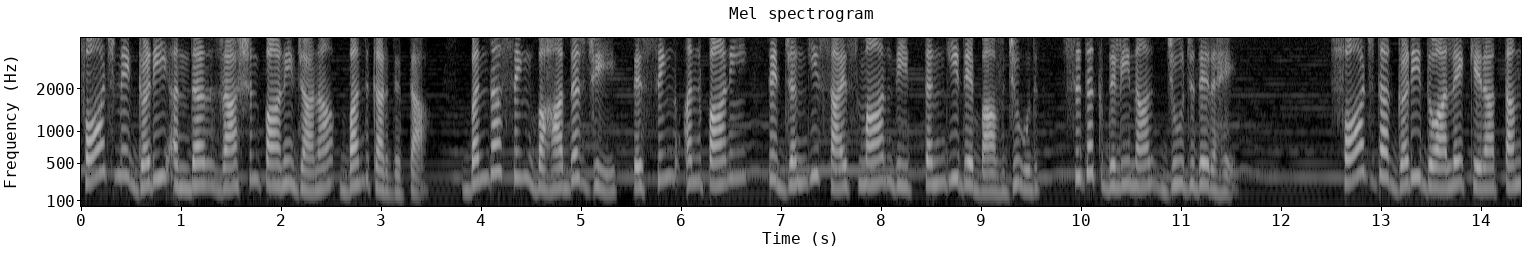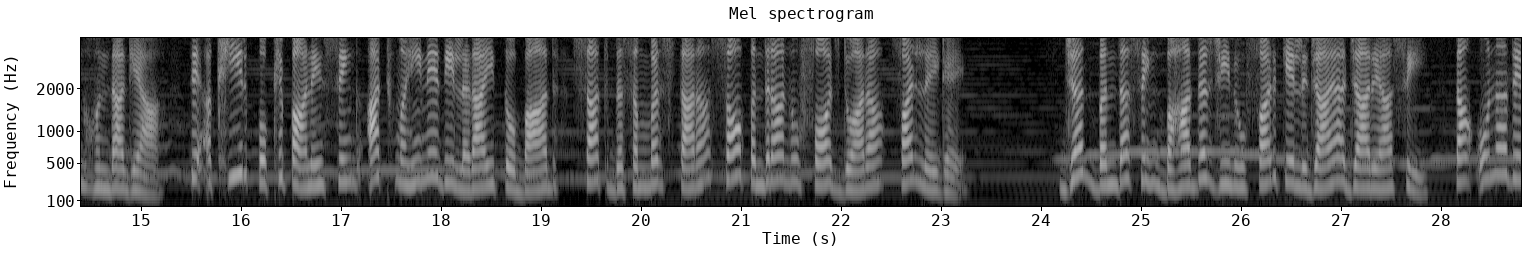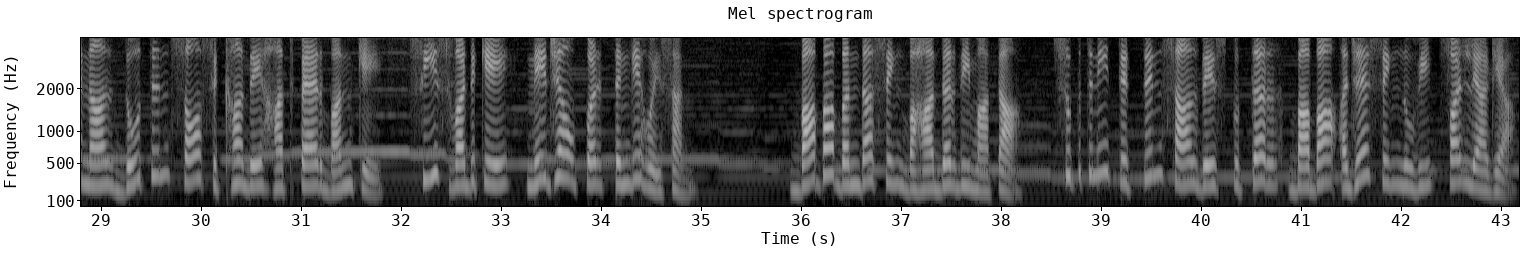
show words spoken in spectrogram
ਫੌਜ ਨੇ ਗੜੀ ਅੰਦਰ ਰਾਸ਼ਨ ਪਾਣੀ ਜਾਣਾ ਬੰਦ ਕਰ ਦਿੱਤਾ। ਬੰਦਾ ਸਿੰਘ ਬਹਾਦਰ ਜੀ ਤੇ ਸਿੰਘ ਅਨਪਾਣੀ ਤੇ ਜੰਗੀ ਸਾਇਸਮਾਨ ਦੀ ਤੰਗੀ ਦੇ ਬਾਵਜੂਦ ਸਿਦਕ ਦਿਲੀ ਨਾਲ ਜੂਝਦੇ ਰਹੇ। ਫੌਜ ਦਾ ਗੜੀ ਦੁਆਲੇ ਕੇਰਾ ਤੰਗ ਹੁੰਦਾ ਗਿਆ ਤੇ ਅਖੀਰ ਭੁੱਖੇ ਪਾਣੇ ਸਿੰਘ 8 ਮਹੀਨੇ ਦੀ ਲੜਾਈ ਤੋਂ ਬਾਅਦ 7 ਦਸੰਬਰ 1715 ਨੂੰ ਫੌਜ ਦੁਆਰਾ ਫੜ ਲਏ ਗਏ। ਜਦ ਬੰਦਾ ਸਿੰਘ ਬਹਾਦਰ ਜੀ ਨੂੰ ਫੜ ਕੇ ਲਿਜਾਇਆ ਜਾ ਰਿਹਾ ਸੀ ਤਾਂ ਉਹਨਾਂ ਦੇ ਨਾਲ 2-300 ਸਿੱਖਾਂ ਦੇ ਹੱਥ ਪੈਰ ਬੰਨ ਕੇ ਸੀਸ ਵੱਢ ਕੇ ਨੇਜਾਂ ਉੱਪਰ ਟੰਗੇ ਹੋਏ ਸਨ। ਬਾਬਾ ਬੰਦਾ ਸਿੰਘ ਬਹਾਦਰ ਦੀ ਮਾਤਾ ਸੁਪਤਨੀ ਤੇ 3 ਸਾਲ ਦੇ ਸੁਪੁੱਤਰ ਬਾਬਾ ਅਜੈ ਸਿੰਘ ਨੂੰ ਵੀ ਫੜ ਲਿਆ ਗਿਆ।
